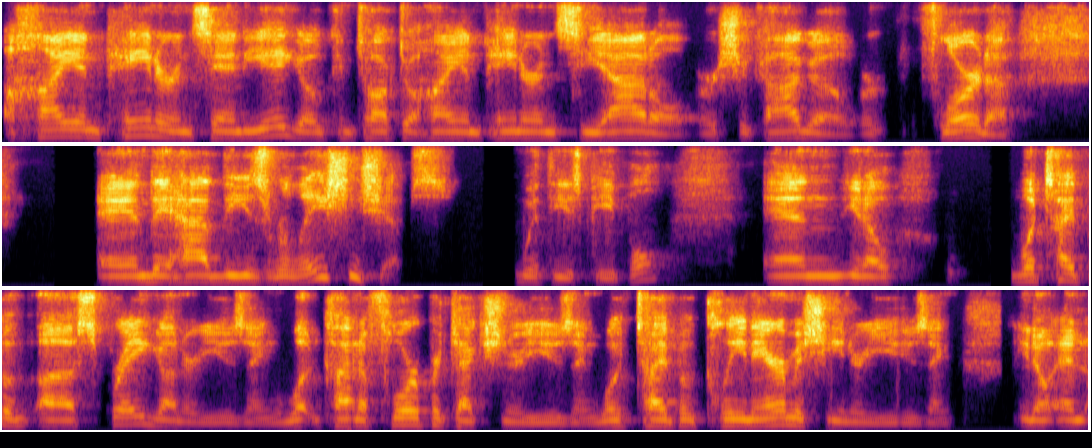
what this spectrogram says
a high-end painter in San Diego can talk to a high-end painter in Seattle or Chicago or Florida, and they have these relationships with these people. And you know, what type of uh, spray gun are you using? What kind of floor protection are you using? What type of clean air machine are you using? You know and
